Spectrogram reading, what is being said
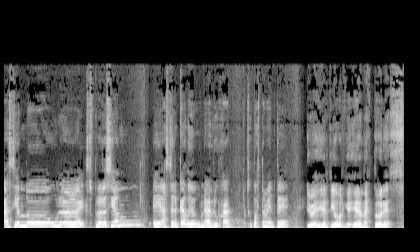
haciendo una exploración eh, acerca de una bruja, supuestamente. Y es divertido porque eran actores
